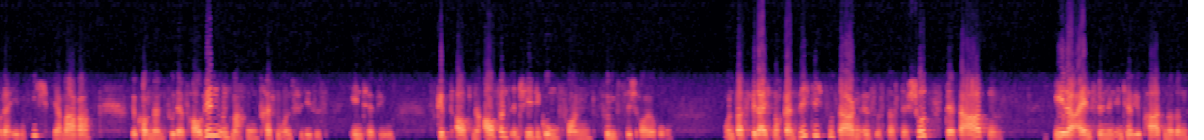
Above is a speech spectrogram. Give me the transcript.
oder eben ich, Yamara, wir kommen dann zu der Frau hin und machen, treffen uns für dieses Interview. Es gibt auch eine Aufwandsentschädigung von 50 Euro. Und was vielleicht noch ganz wichtig zu sagen ist, ist, dass der Schutz der Daten jeder einzelnen Interviewpartnerin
